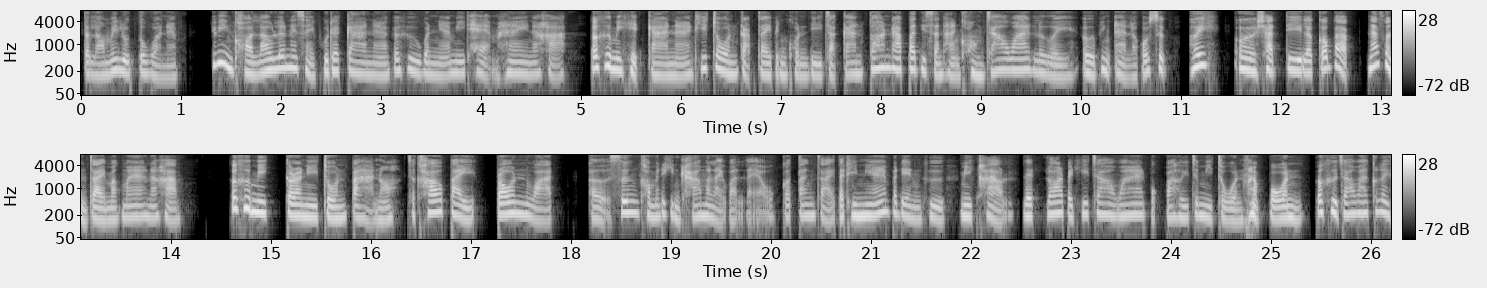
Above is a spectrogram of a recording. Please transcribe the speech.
แต่เราไม่รู้ตัวนะพี่พิงขอเล่าเรื่องในสายพุทธกาลนะ ก็คือวันนี้มีแถมให้นะคะ ก็คือมีเหตุการณ์นะ ที่โจรกลับใจเป็นคนดีจากการต้อนรับปฏิสันฐานของเจ้าวาดเลย เออพิงอ่านแล้วก็รู้สึกเฮ้ยเออชัดดีแล้วก็แบบน่าสนใจมากๆนะคะ ก็คือมีกรณีโจรป่าเนาะจะเข้าไปปล้นวัดเออซึ่งเขาไม่ได้กินข้าวมาหลายวันแล้ว ก็ตั้งใจแต่ทีเนี้ยประเด็นคือมีข่าวเล็ดลอดไปที่เจ้าวาดบอกว่าเฮ้ยจะมีโจรมาปนก็คือเจ้าวาดก็เลย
